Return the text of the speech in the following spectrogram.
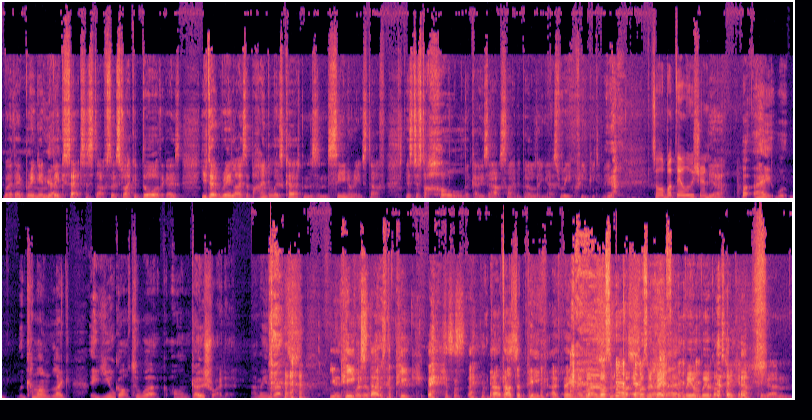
where they bring in Yeah. big sets and stuff. So it's like a door that goes. You don't realise that behind all those curtains and scenery and stuff, there's just a hole that goes outside the building. That's really creepy to me. Yeah. It's all about the illusion. Yeah. But hey, w- w- come on, like you got to work on Ghost Rider. I mean, that's You It's- peaked. That was the peak. that, that's a peak. I think. It it wasn't. It wasn't a great film. We all, we all got taken up to um,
